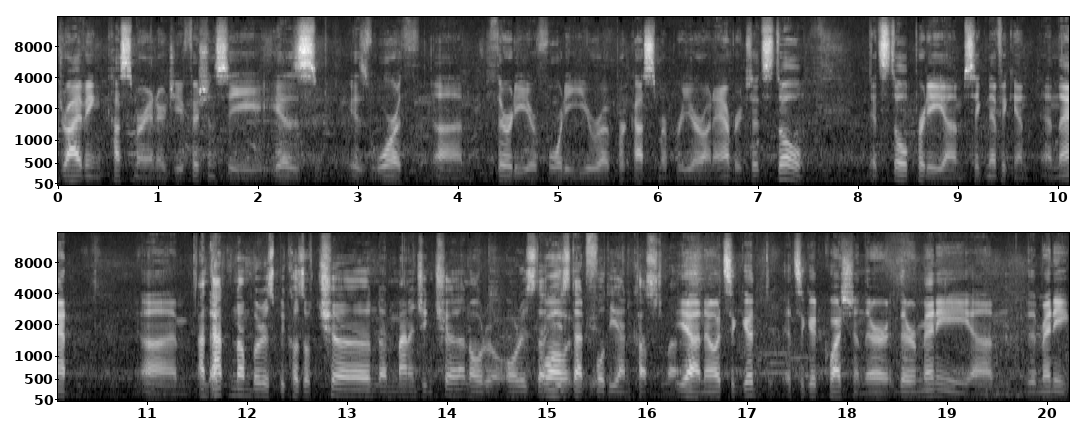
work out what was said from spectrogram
Driving customer energy efficiency is is worth um, 30 or 40 euro per customer per year on average. It's still it's still pretty um, significant, and that. Um, and that, number is because of churn and managing churn, or, or is that is Well, that for the end customer? Yeah, no, it's a good it's a good question. There there are many um, there are many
